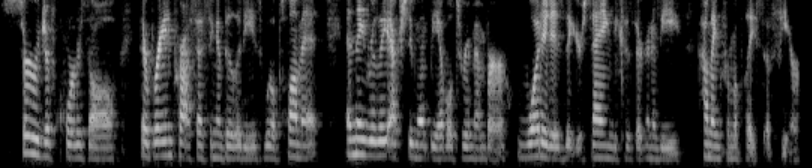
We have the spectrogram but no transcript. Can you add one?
surge of cortisol their brain processing abilities will plummet and they really actually won't be able to remember what it is that you're saying because they're going to be coming from a place of fear.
